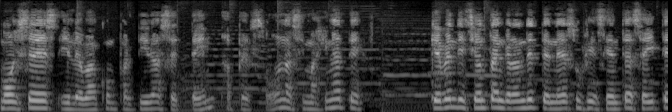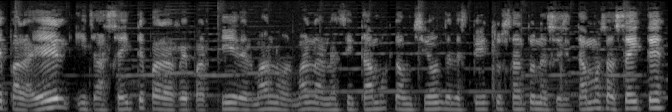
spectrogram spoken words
Moisés y le va a compartir a 70 personas. Imagínate, Qué bendición tan grande tener suficiente aceite para Él y aceite para repartir, hermano, hermana. Necesitamos la unción del Espíritu Santo, necesitamos aceite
